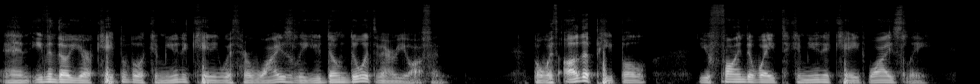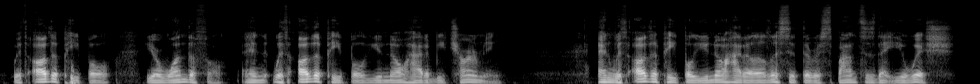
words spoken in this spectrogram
and even though you're capable of communicating with her wisely, you don't do it very often. But with other people, you find a way to communicate wisely. With other people, you're wonderful. And with other people, you know how to be charming. And with other people, you know how to elicit the responses that you wish.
